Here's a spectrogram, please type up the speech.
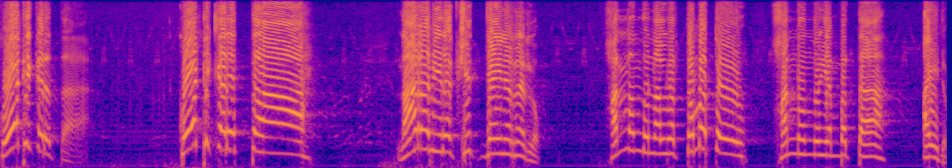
ಕೋಟಿ ಕರುತ್ತ ಕೋಟಿ ಕರುತ್ತ ನಾರಾವಿ ರಕ್ಷಿತ್ ಜೈನರ್ನರ್ಲು ಹನ್ನೊಂದು ನಲವತ್ತೊಂಬತ್ತು ಹನ್ನೊಂದು ಎಂಬತ್ತ ಐದು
